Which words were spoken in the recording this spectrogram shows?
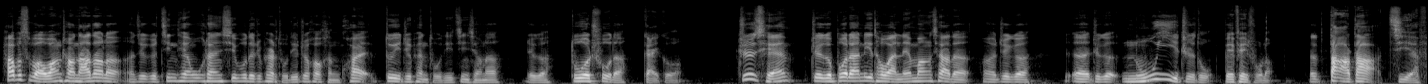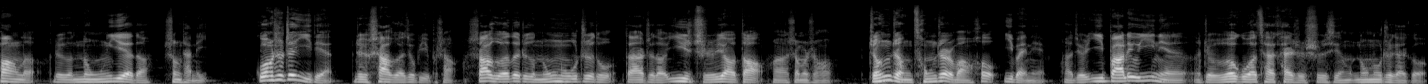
哈布斯堡王朝拿到了这个今天乌克兰西部的这片土地之后，很快对这片土地进行了这个多处的改革。之前这个波兰立陶宛联邦下的呃这个呃这个奴役制度被废除了，呃大大解放了这个农业的生产力。光是这一点，这个沙俄就比不上。沙俄的这个农奴制度，大家知道一直要到啊什么时候？整整从这儿往后一百年啊，就是一八六一年，这俄国才开始实行农奴制改革。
